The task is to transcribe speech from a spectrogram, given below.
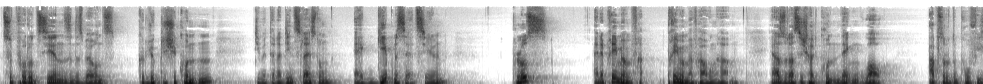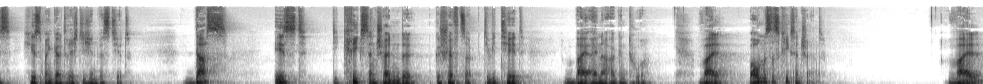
zu produzieren, sind es bei uns glückliche Kunden, die mit deiner Dienstleistung Ergebnisse erzielen, plus eine Premium, Premium-Erfahrung haben. Ja, so dass sich halt Kunden denken, wow, absolute Profis, hier ist mein Geld richtig investiert. Das ist die kriegsentscheidende Geschäftsaktivität bei einer Agentur. Weil, warum ist das kriegsentscheidend? Weil,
